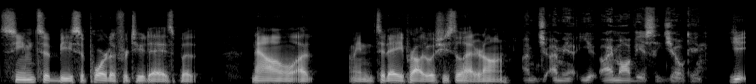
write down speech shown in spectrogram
seemed to be supportive for two days, but now, I, mean, today probably wish he still had it on. I'm, I mean, I'm obviously joking. You,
